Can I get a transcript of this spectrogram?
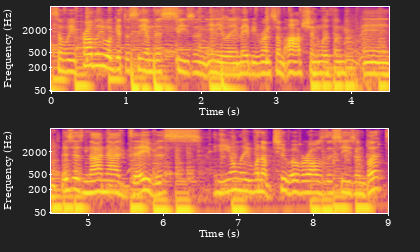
So we probably will get to see him this season anyway, maybe run some option with him. And this is Nana Davis. He only went up two overalls this season, but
